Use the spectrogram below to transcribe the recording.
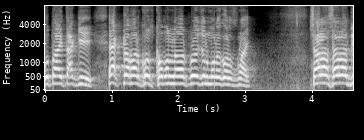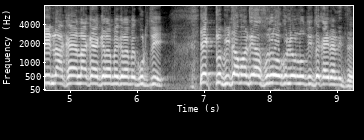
কোথায় থাকি একটাবার খোঁজ খবর নেওয়ার প্রয়োজন মনে করস নাই। সারা সারা দিন না খায় না খায় গ্রামে গ্রামে ঘুরছি। একটু ভিটামাটি আসলে ওগুলো নদীতে কাইরা নিছে।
